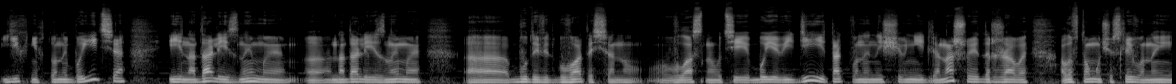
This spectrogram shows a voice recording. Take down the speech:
їх ніхто не боїться, і надалі з ними е, надалі з ними е, буде відбуватися ну власне оці бойові дії. Так вони нищівні для нашої держави, але в тому числі вони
